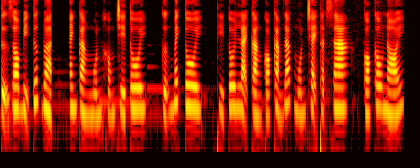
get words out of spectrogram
tự do bị tước đoạt. Anh càng muốn khống chế tôi, cưỡng bách tôi, thì tôi lại càng có cảm giác muốn chạy thật xa. Có câu nói,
